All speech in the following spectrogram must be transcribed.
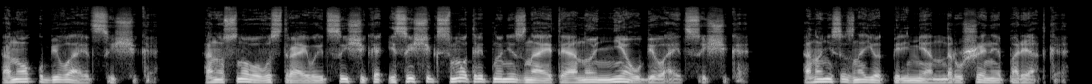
Оно убивает сыщика. Оно снова выстраивает сыщика, и сыщик смотрит, но не знает, и оно не убивает сыщика. Оно не сознает перемен, нарушения порядка.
